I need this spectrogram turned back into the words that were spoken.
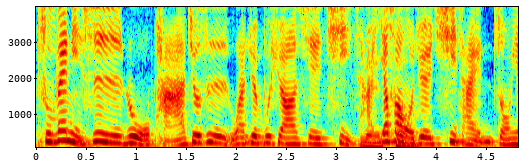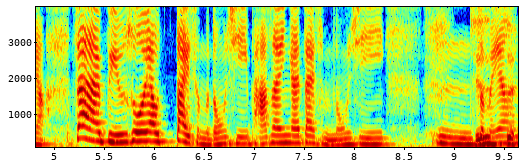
除非你是裸爬，就是完全不需要一些器材，要不然我觉得器材很重要。再来，比如说要带什么东西，爬山应该带什么东西，嗯，其实最、啊、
